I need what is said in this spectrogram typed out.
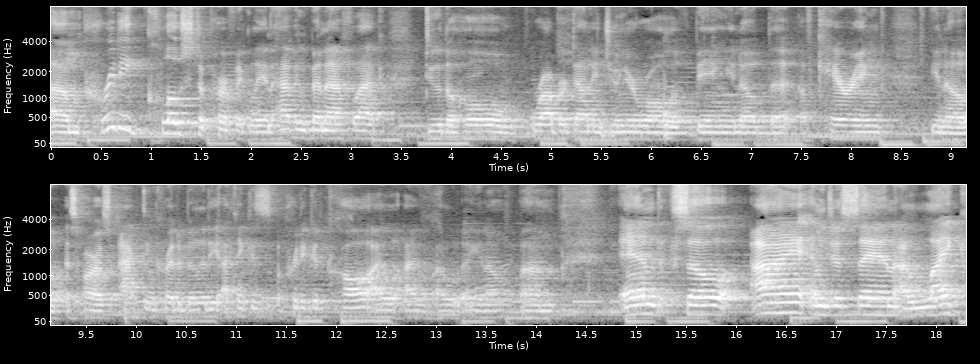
um, pretty close to perfectly. And having Ben Affleck do the whole Robert Downey Jr. role of being, you know, the of caring, you know, as far as acting credibility, I think is a pretty good call. I, I, I you know, um, and so I am just saying I like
